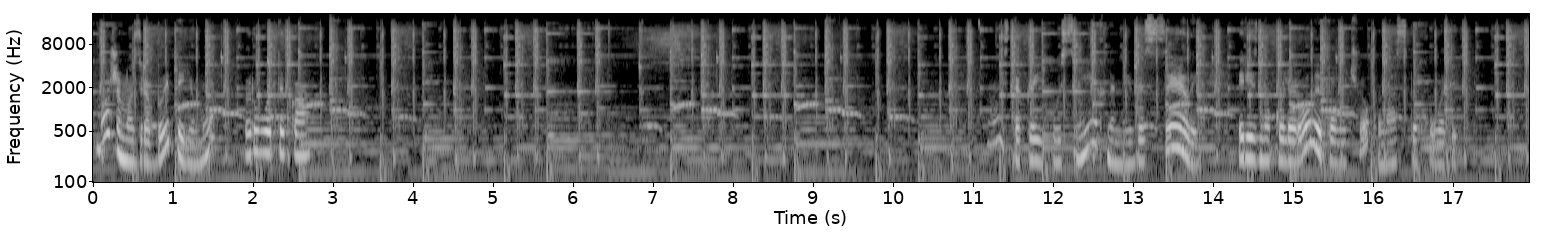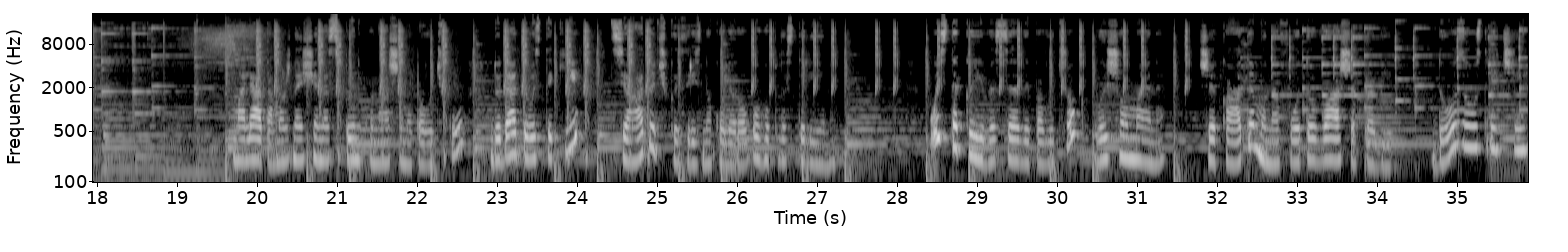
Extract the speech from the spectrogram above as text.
можемо зробити йому ротика. Ось такий усміхнений, веселий, різнокольоровий павучок у нас виходить. Малята можна ще на спинку нашому павучку додати ось такі цяточки з різнокольорового пластиліну. Ось такий веселий павучок вийшов у мене. Чекатиму на фото ваших робіт. До зустрічі!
